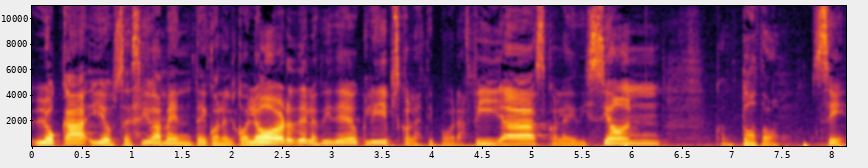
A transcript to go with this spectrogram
Loca y obsesivamente. Con el color de los videoclips, con las tipografías, con la edición, con todo. Sí,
